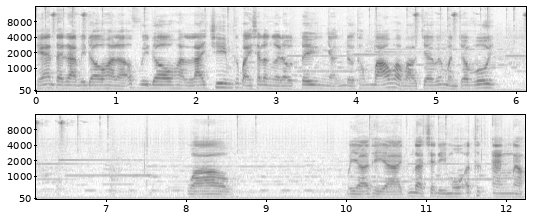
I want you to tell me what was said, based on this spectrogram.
khi anh ta ra video hay là up video hay là live stream, các bạn sẽ là người đầu tiên nhận được thông báo và vào chơi với mình cho vui. Wow. Bây giờ thì chúng ta sẽ đi mua ít thức ăn nào?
